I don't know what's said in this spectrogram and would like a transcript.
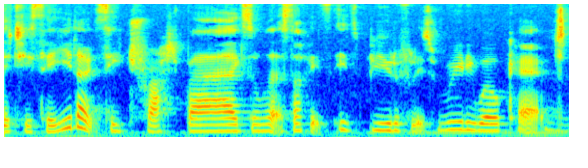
cities here, you don't see trash bags and all that stuff. It's it's beautiful. It's really well kept.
